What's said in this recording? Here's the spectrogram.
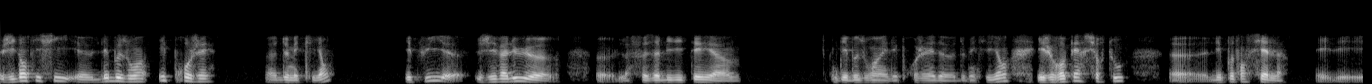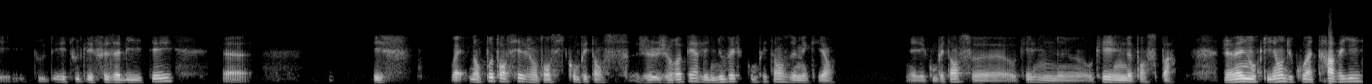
J'identifie les besoins et projets de mes clients, et puis j'évalue la faisabilité des besoins et des projets de, mes clients, et je repère surtout les potentiels et, toutes les faisabilités. Euh, ouais, dans potentiel, j'entends aussi compétences. Je, repère les nouvelles compétences de mes clients et les compétences euh, auxquelles, ils ne, ils ne pensent pas. J'amène mon client du coup à travailler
